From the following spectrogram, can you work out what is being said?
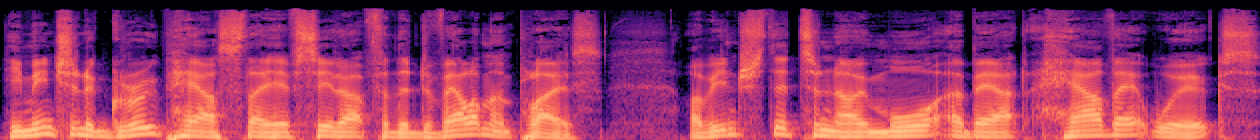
He mentioned a group house they have set up for the development players. I'd be interested to know more about how that works,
